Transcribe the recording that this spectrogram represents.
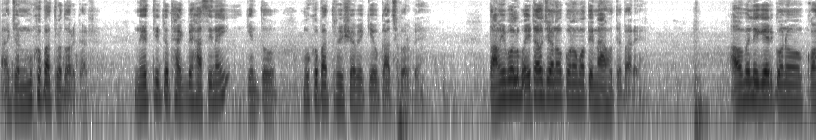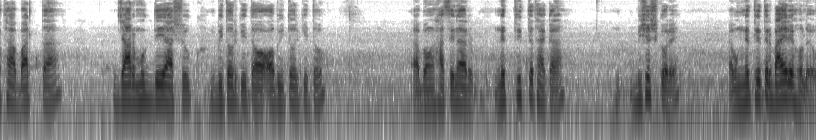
একজন মুখপাত্র দরকার। নেতৃত্বে থাকবে হাসিনাই, কিন্তু মুখপাত্র হিসেবে কেউ কাজ করবে। তো আমি বলব এটাও যেন কোনো মতে না হতে পারে। আওয়ামী লীগের কোনো কথাবার্তা যার মুখ দিয়ে আসুক, বিতর্কিত, অবিতর্কিত, এবং হাসিনার নেতৃত্বে থাকা, বিশেষ করে, এবং নেতৃত্বের বাইরে হলেও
